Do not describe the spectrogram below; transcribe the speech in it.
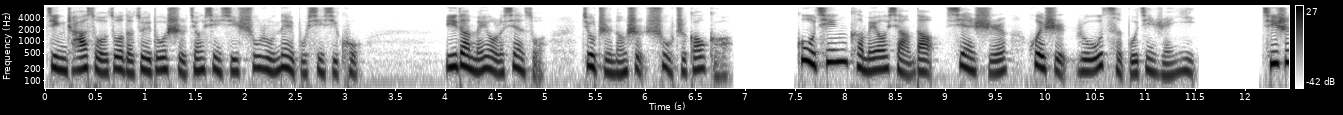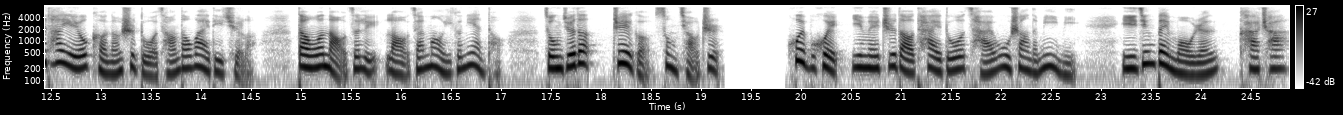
警察所做的最多是将信息输入内部信息库，一旦没有了线索，就只能是束之高阁。顾青可没有想到现实会是如此不尽人意。其实他也有可能是躲藏到外地去了，但我脑子里老在冒一个念头，总觉得这个宋乔治。会不会因为知道太多财务上的秘密，已经被某人咔嚓？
